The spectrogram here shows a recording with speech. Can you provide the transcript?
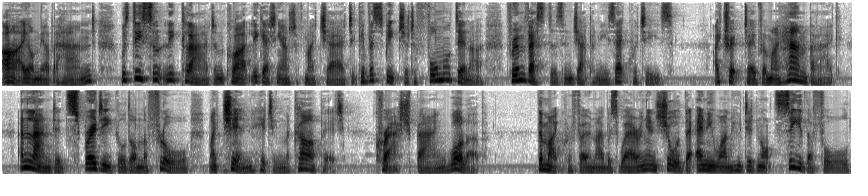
I, on the other hand, was decently clad and quietly getting out of my chair to give a speech at a formal dinner for investors in Japanese equities. I tripped over my handbag and landed spread eagled on the floor, my chin hitting the carpet. Crash, bang, wallop. The microphone I was wearing ensured that anyone who did not see the fall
